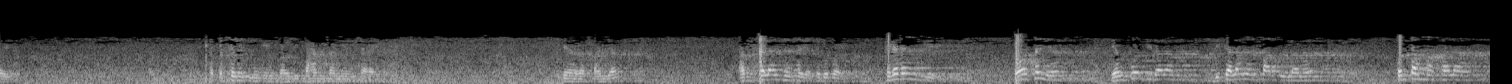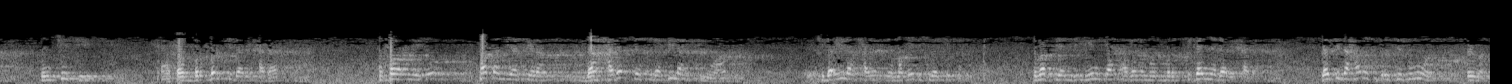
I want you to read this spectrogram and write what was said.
baik. Sulit mungkin kalau dipahamkan yang cara ini. Ini agak panjang. Atau sekalian saja, cukup baik. Katakan begini. Bahwasanya yang kuat di dalam di kalangan para ulama tentang masalah mencuci atau berbersih dari hadas, seseorang itu kapan dia siram dan hadatnya sudah hilang semua, sudah hilang hadatnya, maka itu sudah cukup. Sebab yang diinginkan adalah membersihkannya dari hadat. Dan tidak harus bersih semua, memang.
